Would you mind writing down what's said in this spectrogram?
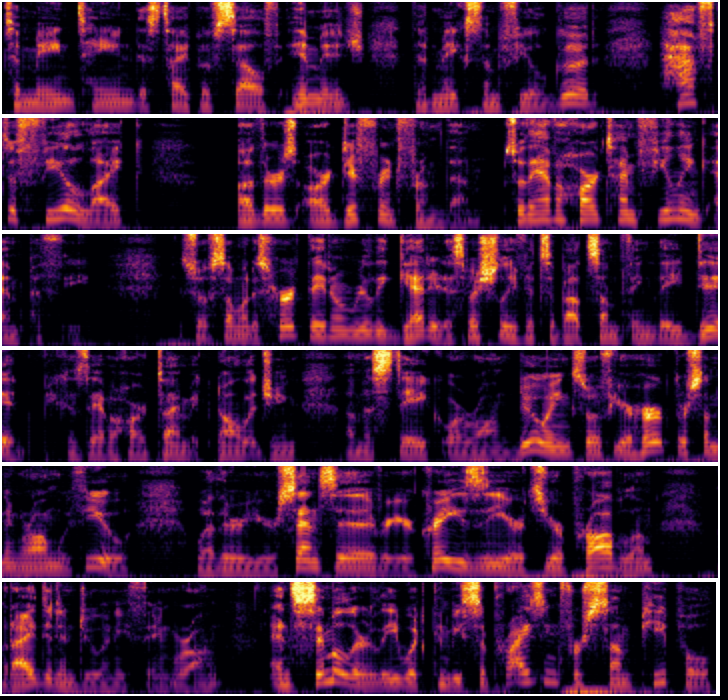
to maintain this type of self-image that makes them feel good have to feel like others are different from them. So they have a hard time feeling empathy. So if someone is hurt, they don't really get it, especially if it's about something they did, because they have a hard time acknowledging a mistake or wrongdoing. So if you're hurt, there's something wrong with you, whether you're sensitive or you're crazy or it's your problem, but I didn't do anything wrong. And similarly, what can be surprising for some people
